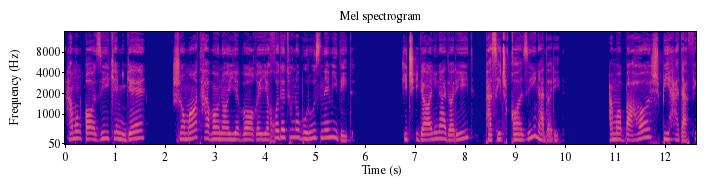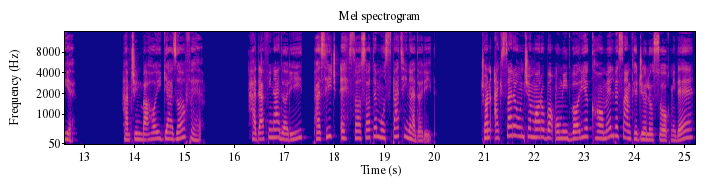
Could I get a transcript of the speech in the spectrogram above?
همون قاضی که میگه شما توانایی واقعی خودتون رو بروز نمی‌دید. هیچ ایدئالی ندارید؟ پس هیچ قاضی ندارید. اما بهاش بی هدفیه. همچین بهایی گذافه. هدفی ندارید پس هیچ احساسات مثبتی ندارید. چون اکثر اونچه ما رو با امیدواری کامل به سمت جلو سوق میده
